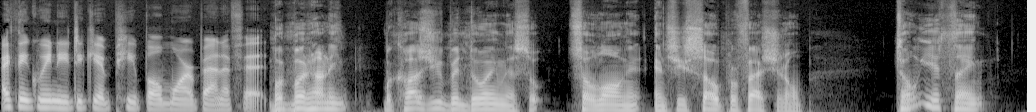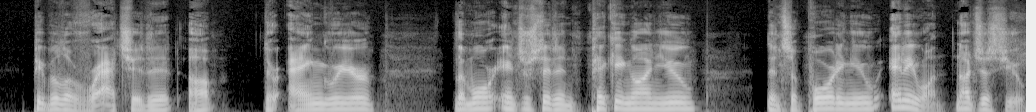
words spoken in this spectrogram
I think we need to give people more benefit. But, but honey, because you've been doing this so, so long and she's so professional, don't you think people have ratcheted it up? They're angrier. They're more interested in picking on you than supporting you. Anyone, not just you.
